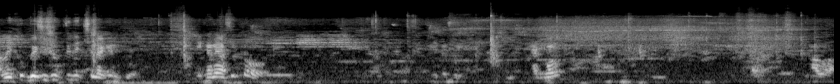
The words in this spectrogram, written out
আমি খুব বেশি শক্তি দিচ্ছি না কিন্তু। এখানে আছে তো? এখন আবার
